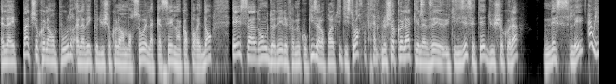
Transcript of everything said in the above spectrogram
Elle n'avait pas de chocolat en poudre. Elle avait que du chocolat en morceaux. Elle l'a cassé, elle l'a incorporé dedans. Et ça a donc donné les fameux cookies. Alors, pour la petite histoire, le chocolat qu'elle avait utilisé, c'était du chocolat Nestlé. Ah oui.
